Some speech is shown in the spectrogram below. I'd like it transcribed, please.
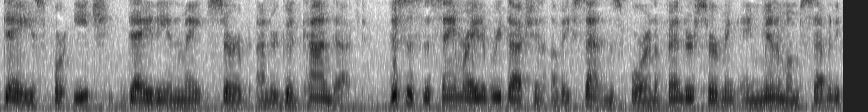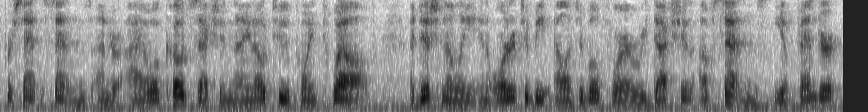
days for each day the inmate served under good conduct. This is the same rate of reduction of a sentence for an offender serving a minimum 70% sentence under Iowa Code Section 902.12. Additionally, in order to be eligible for a reduction of sentence, the offender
